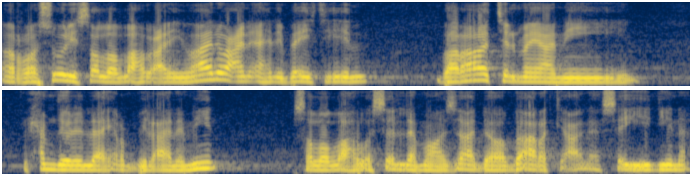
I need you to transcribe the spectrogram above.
الرسول صلى الله عليه وآله وعن أهل بيته البراءة الميامين. الحمد لله رب العالمين. صلى الله وسلم وزاد وبارك على سيدنا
